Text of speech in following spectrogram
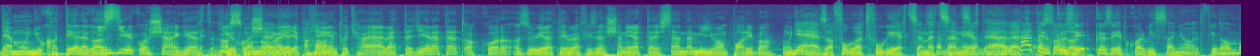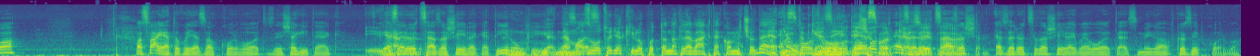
de mondjuk, ha tényleg Az... Én gyilkosságért, azt Gyilkosságért. mondom egyébként, Aha. hogy ha elvett egy életet, akkor az ő életével fizessen érte, és szerintem így van pariba. Ugye ez a fogad fogért, szemet, szemért elvet? Hát ez Azt közép, középkor visszanyalt finomba. Azt vágjátok, hogy ez akkor volt, ezért segítek. 1500-as éveket írunk. Igen, nem ez- az ez- volt, hogy a kilopott annak levágták a micsodáját? Ez Mint a kezét. és akkor... akkor kezét 1500-as, levágták. 1500-as években volt ez, még a középkorban.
